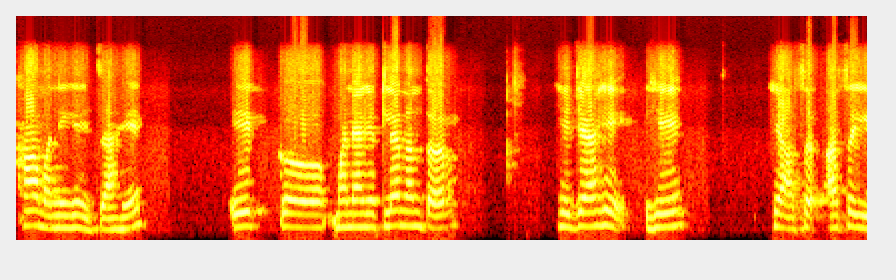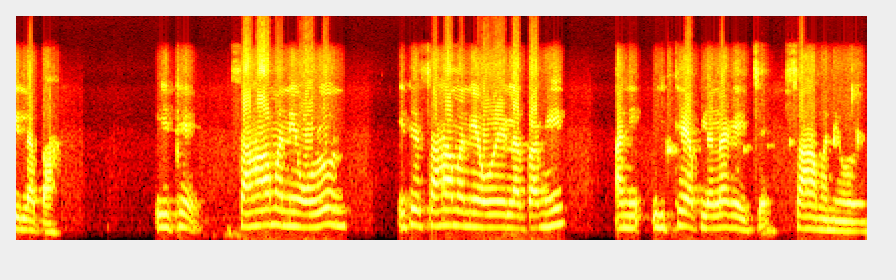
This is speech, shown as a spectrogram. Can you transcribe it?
हा मणी घ्यायचा आहे. एक मण्या घेतल्यानंतर हे जे आहे हे हे असं असं येईल आता. इथे सहा मणी ओळून इथे सहा मणी ओळेल आता मी. आणि इथे आपल्याला घ्यायचंय सहा मणी ओळून.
